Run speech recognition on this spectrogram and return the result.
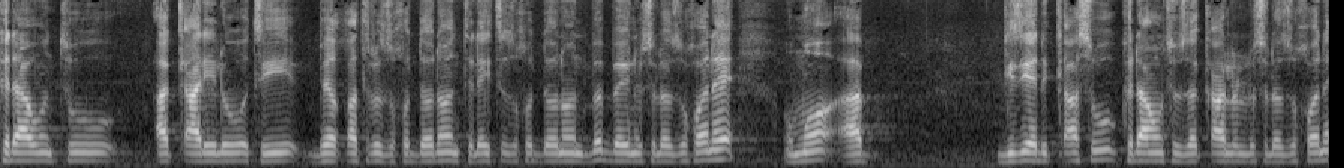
ክዳውንቱ ኣቃሊሉ እቲ ብቀትሪ ዝክደኖን ለይቲ ዝክደኖን በበይኑ ስለ ዝኾነ እሞ ኣብ ግዜ ድቃሱ ክዳውንቱ ዘቃልሉ ስለ ዝኾነ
